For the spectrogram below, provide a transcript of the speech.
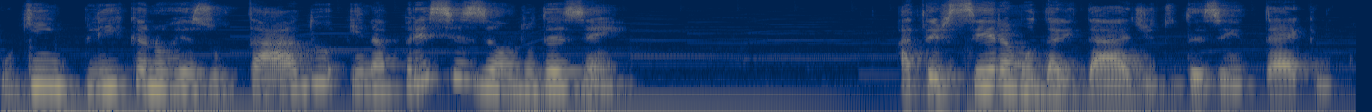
o que implica no resultado e na precisão do desenho. A terceira modalidade do desenho técnico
